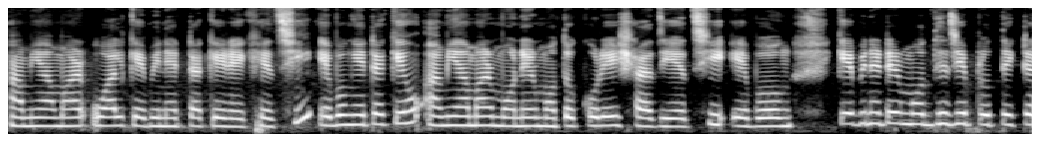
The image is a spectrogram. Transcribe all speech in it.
আমি আমার ওয়াল ক্যাবিনেটটাকে রেখেছি এবং এটাকেও আমি আমার মনের মতো করেই সাজিয়েছি এবং ক্যাবিনেটের মধ্যে যে প্রত্যেকটা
